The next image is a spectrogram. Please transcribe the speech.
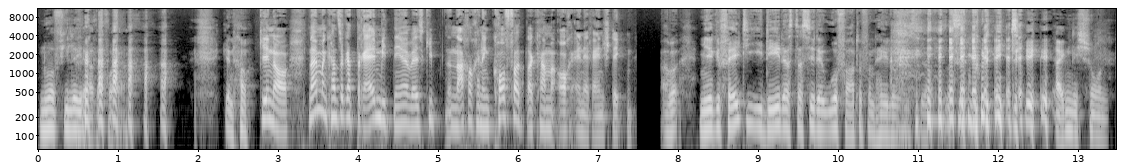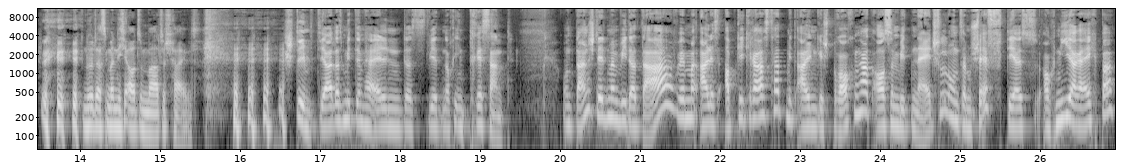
nur viele Jahre vorher. genau. Genau. Nein, man kann sogar drei mitnehmen, weil es gibt danach auch einen Koffer, da kann man auch eine reinstecken. Aber mir gefällt die Idee, dass das hier der Urvater von Halo ist. Ja. Das ist eine gute Idee. Eigentlich schon. Nur, dass man nicht automatisch heilt. Stimmt, ja, das mit dem Heilen, das wird noch interessant. Und dann steht man wieder da, wenn man alles abgegrast hat, mit allen gesprochen hat, außer mit Nigel, unserem Chef, der ist auch nie erreichbar.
